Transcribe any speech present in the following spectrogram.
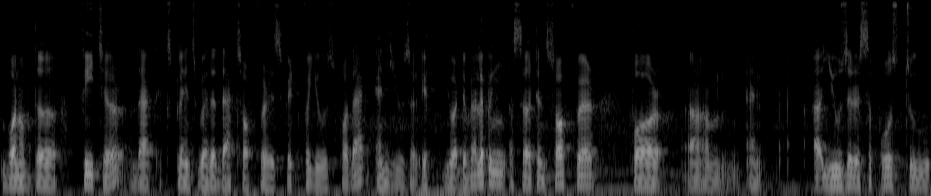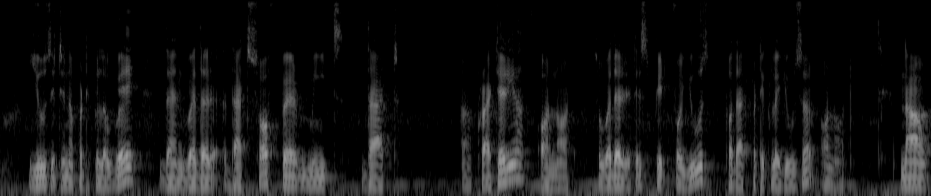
one of the feature that explains whether that software is fit for use for that end user. If you are developing a certain software for um, and a user is supposed to use it in a particular way then whether that software meets that uh, criteria or not. So whether it is fit for use for that particular user or not. Now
